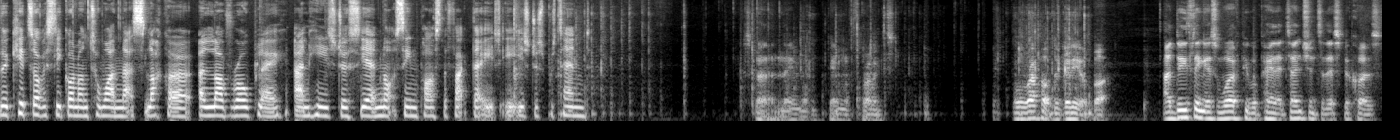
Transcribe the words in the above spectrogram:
the kid's obviously gone on to one that's like a, a love role play and he's just yeah not seen past the fact that it, it is just pretend Spell that name on Game of Thrones. We'll wrap up the video, but I do think it's worth people paying attention to this because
